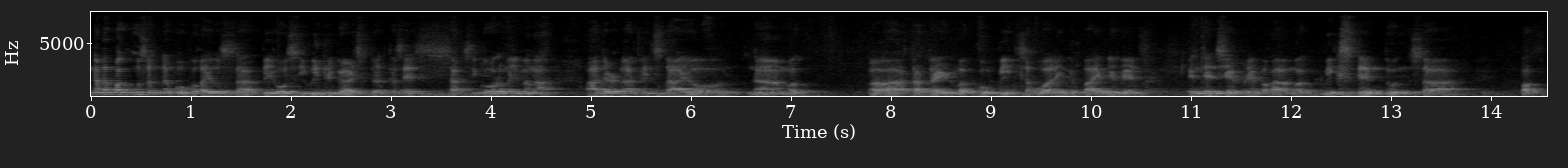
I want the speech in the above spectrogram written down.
Nakapag-usap na po ba kayo sa POC with regards to that? Kasi sa, siguro may mga other athletes tayo na mag uh, mag-compete sa qualifying events. And then syempre baka mag-mix din dun sa pag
